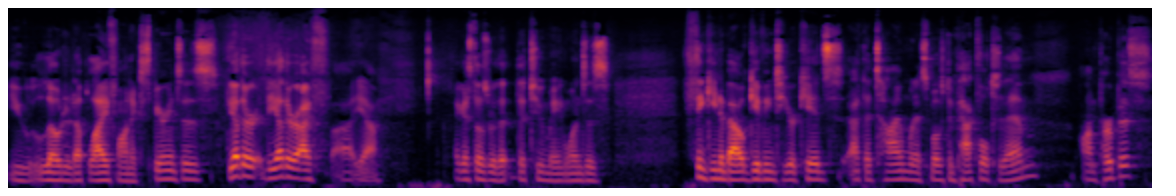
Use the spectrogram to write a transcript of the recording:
you loaded up life on experiences. The other, the other, I've uh, yeah, I guess those were the, the two main ones: is thinking about giving to your kids at the time when it's most impactful to them on purpose,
